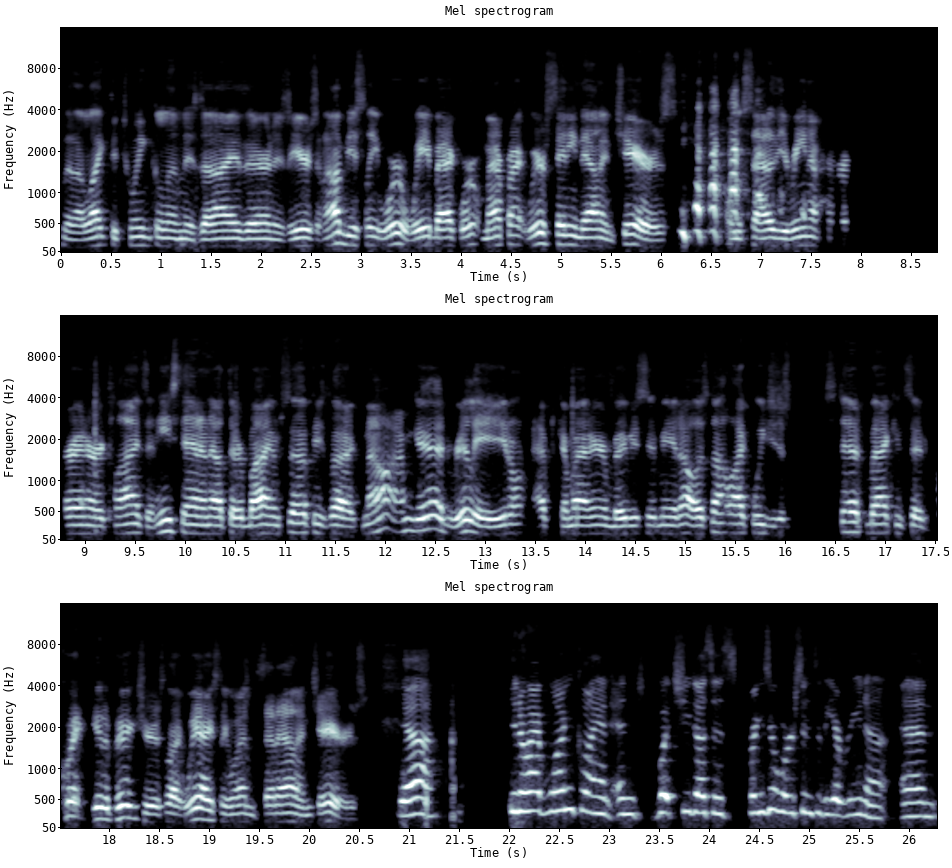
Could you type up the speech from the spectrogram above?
But I like the twinkle in his eyes there and his ears. And obviously, we're way back. We're, matter of fact, we're sitting down in chairs on the side of the arena her and her clients, and he's standing out there by himself. He's like, "No, I'm good. Really, you don't have to come out here and babysit me at all. It's not like we just stepped back and said, "Quick, get a picture." It's like we actually went and sat down in chairs. Yeah. You know, I have one client, and what she does is brings her horse into the arena and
